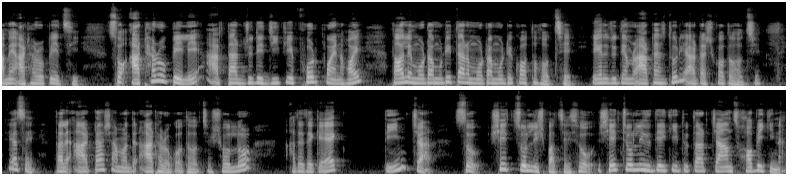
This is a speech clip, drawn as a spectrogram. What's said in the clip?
আমি আঠারো পেয়েছি। সো আঠারো পেলে আর তার যদি জিপিএ ফোর পয়েন্ট হয়, তাহলে মোটামুটি তার মোটামুটি কত হচ্ছে? এখানে যদি আমরা আঠাশ ধরি, আঠাশ কত হচ্ছে? ঠিক আছে? তাহলে আঠাশ আমাদের আঠারো কত হচ্ছে? ষোলো, হাতে থেকে এক, তিন, চার। সো সে চল্লিশ পাচ্ছে। সো সে চল্লিশ দিয়ে কিন্তু তার চান্স হবে কি না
